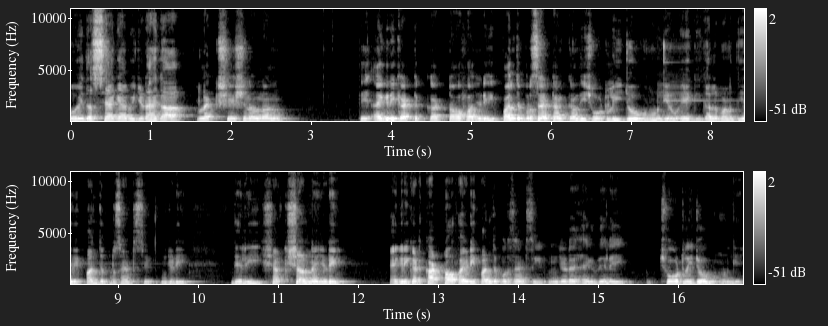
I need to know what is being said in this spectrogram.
ਉਹ ਇਹ ਦੱਸਿਆ ਗਿਆ ਵੀ ਜਿਹੜਾ ਹੈਗਾ ਰਿਲੈਕਸੇਸ਼ਨ ਆ ਉਹਨਾਂ ਨੂੰ ਤੇ ਐਗਰੀਕਟ ਕੱਟ ਆਫ ਆ ਜਿਹੜੀ 5% ਅੰਕਾਂ ਦੀ ਛੋਟ ਲਈ ਯੋਗ ਹੋਣਗੇ ਉਹ ਇਹ ਗੱਲ ਬਣਦੀ ਹੈ ਵੀ 5% ਸੀ ਜਿਹੜੀ ਦੇ ਲਈ ਸੈਕਸ਼ਨ ਨੇ ਜਿਹੜੇ ਐਗਰੀਕਟ ਕੱਟ ਆਫ ਆ ਜਿਹੜੀ 5% ਸੀ ਜਿਹੜੇ ਹੈਗੇ ਦੇ ਲਈ ਛੋਟ ਲਈ ਯੋਗ ਹੋਣਗੇ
